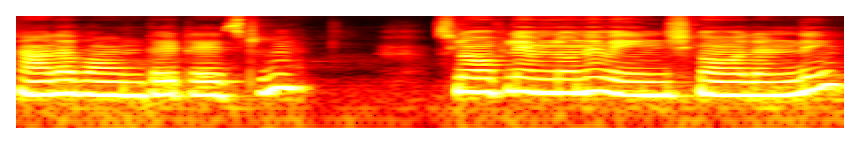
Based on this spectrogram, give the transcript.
చాలా బాగుంటాయి టేస్ట్ స్లో ఫ్లేమ్లోనే వేయించుకోవాలండి.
